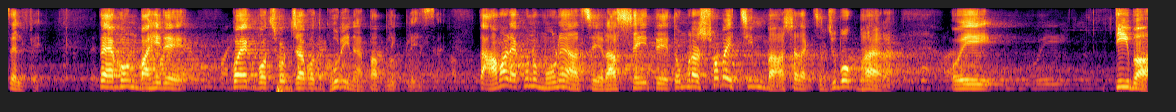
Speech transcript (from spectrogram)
সেলফি তো এখন বাহিরে কয়েক বছর যাবৎ ঘুরি না পাবলিক প্লেসে তা আমার এখনও মনে আছে রাজশাহীতে তোমরা সবাই চিনবা, আশা রাখছে, যুবক ভাইয়ারা, ওই টিবা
